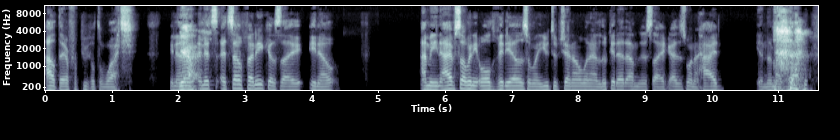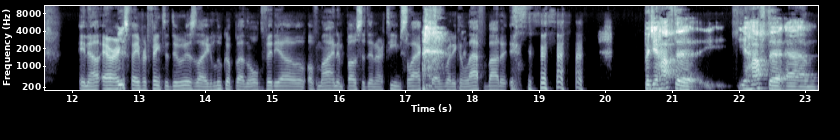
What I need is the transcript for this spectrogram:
out there for people to watch. You know, yeah. and it's it's so funny because like you know I mean, I have so many old videos on my YouTube channel. When I look at it, I'm just like, I just want to hide in my head. you know, Eric's favorite thing to do is like look up an old video of mine and post it in our team Slack so everybody can laugh about it. but you have to, you have to um,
